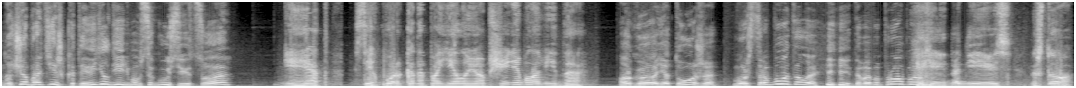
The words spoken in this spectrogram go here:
Ну чё, братишка, ты видел где-нибудь мопса-гусеницу, а? Нет, с тех пор, когда поел, ее вообще не было видно. Ага, я тоже. Может, сработало? Давай попробуем. Хе-хе, надеюсь. Ну что,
